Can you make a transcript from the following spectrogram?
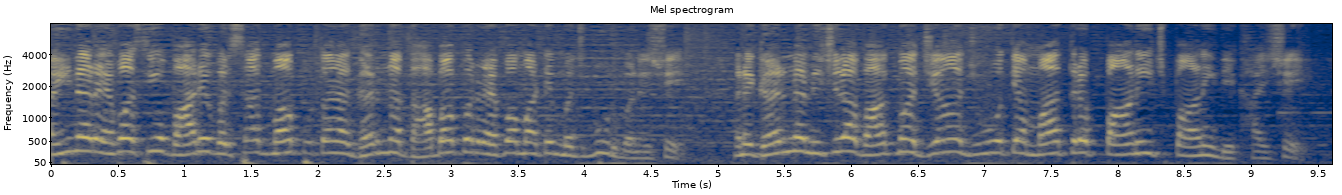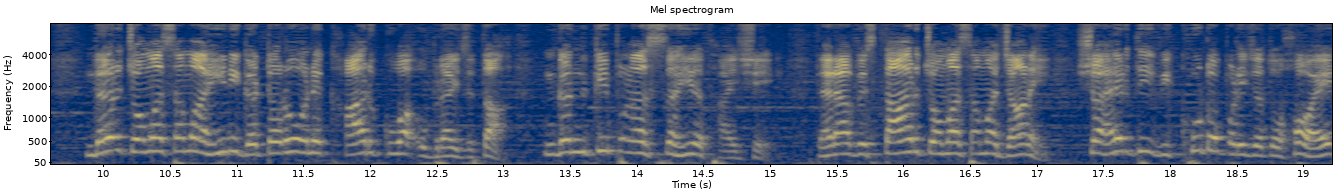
અહીંના રહેવાસીઓ ભારે વરસાદમાં પોતાના ઘરના ધાબા પર રહેવા માટે મજબૂર બને છે અને ઘરના નીચલા ભાગમાં જ્યાં જુઓ ત્યાં માત્ર પાણી જ પાણી દેખાય છે. દર ચોમાસામાં અહીંની ગટરો અને ખાર કુવા ઉભરાઈ જતા ગંદકી પણ અસહ્ય થાય છે. ત્યારે આ વિસ્તાર ચોમાસામાં જાણે શહેરથી વિખૂટો પડી જતો હોય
